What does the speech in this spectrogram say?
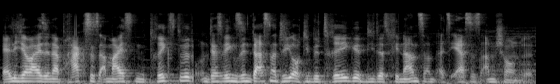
ehrlicherweise in der Praxis am meisten getrickst wird und deswegen sind das natürlich auch die Beträge, die das Finanzamt als erstes anschauen wird.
